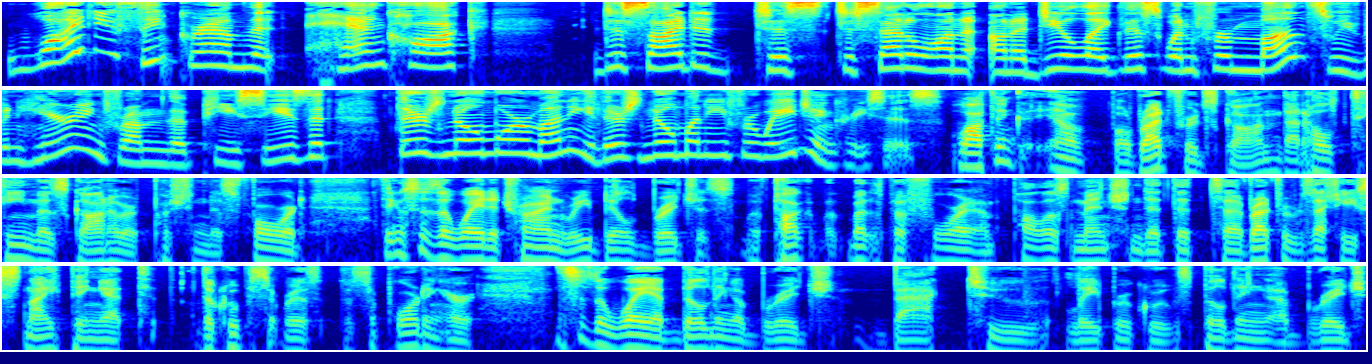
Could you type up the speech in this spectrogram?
why do you think, Graham, that Hancock decided to to settle on on a deal like this when for months we've been hearing from the PCs that there's no more money, there's no money for wage increases? Well, I think you know. Well, Redford's gone. That whole team is gone who are pushing this forward. I think this is a way to try and rebuild bridges. We've talked about this before, and Paul has mentioned it that uh, Redford was actually sniping at the groups that were supporting her. This is a way of building a bridge back to labor groups, building a bridge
